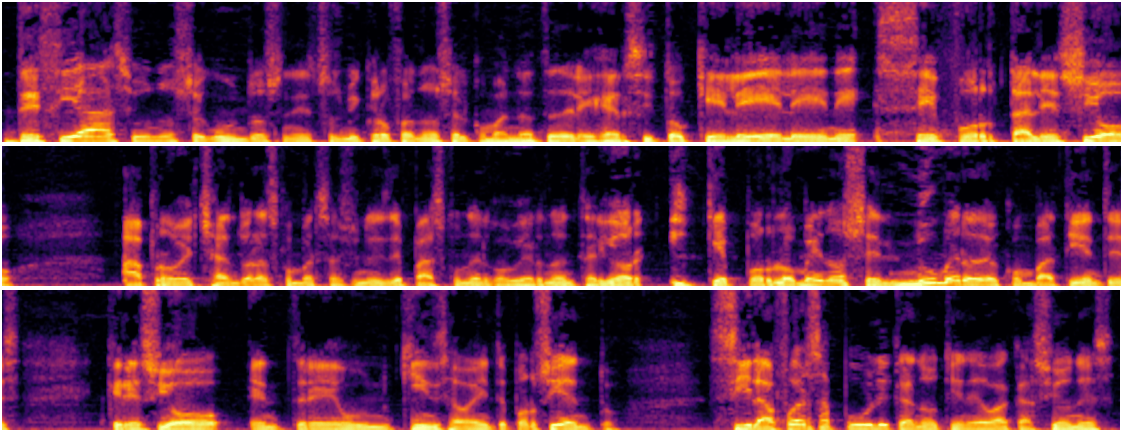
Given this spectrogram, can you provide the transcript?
Decía hace unos segundos en estos micrófonos el comandante del ejército que el ELN se fortaleció aprovechando las conversaciones de paz con el gobierno anterior y que por lo menos el número de combatientes creció entre un 15 a 20%. Si la fuerza pública no tiene vacaciones,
